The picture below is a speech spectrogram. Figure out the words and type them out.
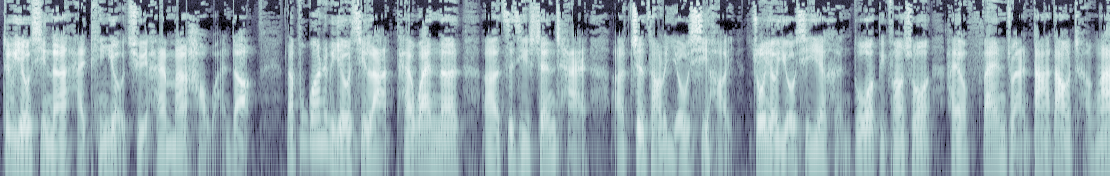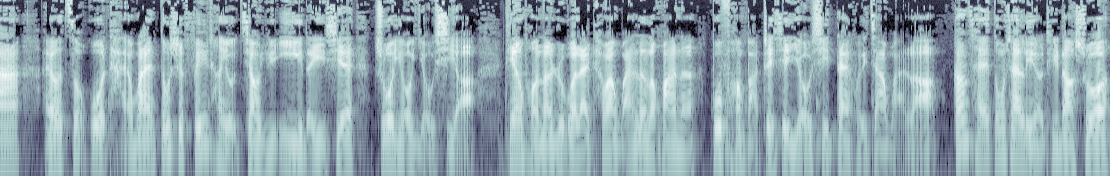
这个游戏呢还挺有趣，还蛮好玩的。那不光这个游戏啦，台湾呢呃自己生产啊制造的游戏哈，桌游游戏也很多。比方说还有翻转大道城啊，还有走过台湾，都是非常有教育意义的一些桌游游戏啊。听众朋友呢，如果来台湾玩了的话呢，不妨把这些游戏带回家玩了啊。刚才东山里有提到说，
